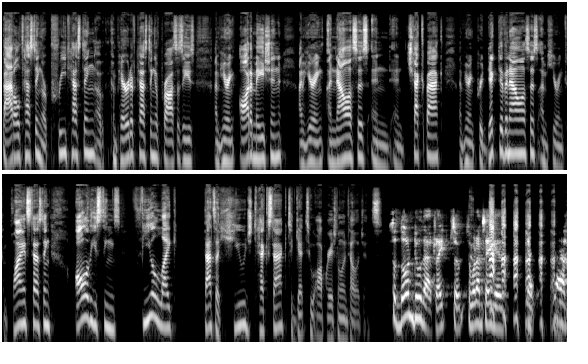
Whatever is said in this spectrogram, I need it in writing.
battle testing or pre-testing of comparative testing of processes. I'm hearing automation, I'm hearing analysis and and check back, I'm hearing predictive analysis, I'm hearing compliance testing. All of these things feel like that's a huge tech stack to get to operational intelligence. So don't do that right? So so what i'm saying is yeah, yeah,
